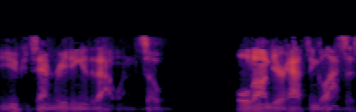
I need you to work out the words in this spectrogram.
you could say I'm reading into that one, so hold on to your hats and glasses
